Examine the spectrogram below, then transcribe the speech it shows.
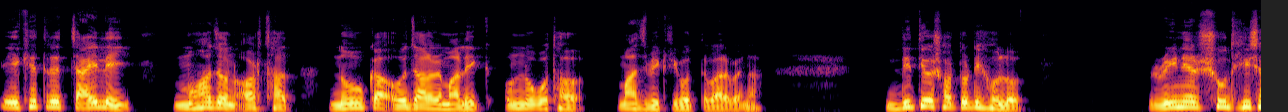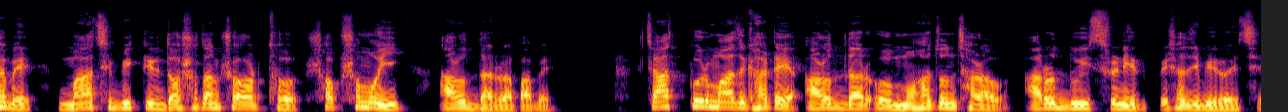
এক্ষেত্রে চাইলেই মহাজন অর্থাৎ নৌকা ও জালের মালিক অন্য কোথাও মাছ বিক্রি করতে পারবে না। দ্বিতীয় শর্তটি হল, ঋণের সুদ হিসাবে মাছ বিক্রির দশ শতাংশ অর্থ সবসময়ই আড়তদাররা পাবে। চাঁদপুর মাঝঘাটে আড়তদার ও মহাজন ছাড়াও আরও দুই শ্রেণির পেশাজীবী রয়েছে।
